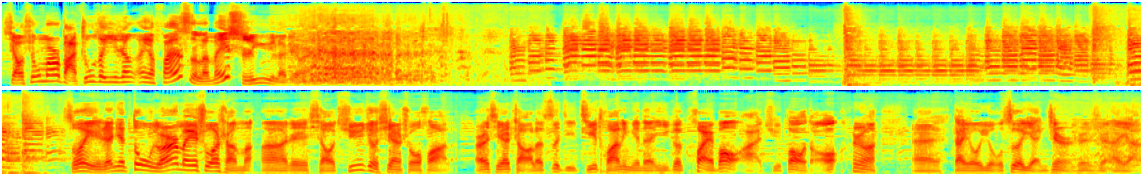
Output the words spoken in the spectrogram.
小熊猫把珠子一扔，哎呀，烦死了，没食欲了，这玩意儿。所以人家动物园没说什么啊，这小区就先说话了，而且找了自己集团里面的一个快报啊去报道，是吧？哎，带有有色眼镜，真是哎呀。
